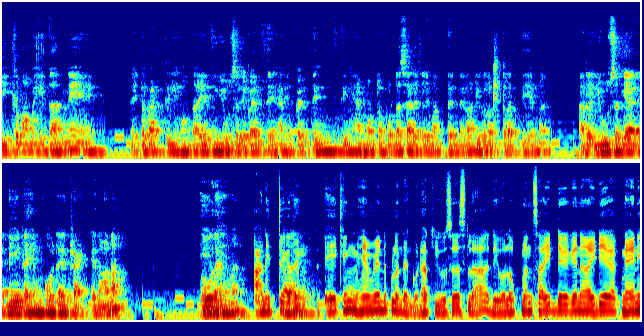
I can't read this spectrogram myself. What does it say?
ඒක මම හිතන්නේ එක පැත්ති හොඳයි. යුසක පැත්තේ අනි පැත්තෙන් තින් හැමොට පොඩ සැලකිලිමත්වෙන්නවා ඩිවලක් කරත්තියම අර යුසක ඩේට හෙම කොට ට්‍රක්ටෙනවාන ඒම අනිත්තක දැන් ඒකෙන් මෙහමෙන්ට පුළන් දැන් ගොඩක් යුසස්ලා ඩිවලොප්මන් සයිඩ් එක ගෙන අයිඩිය එකක් නෑන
